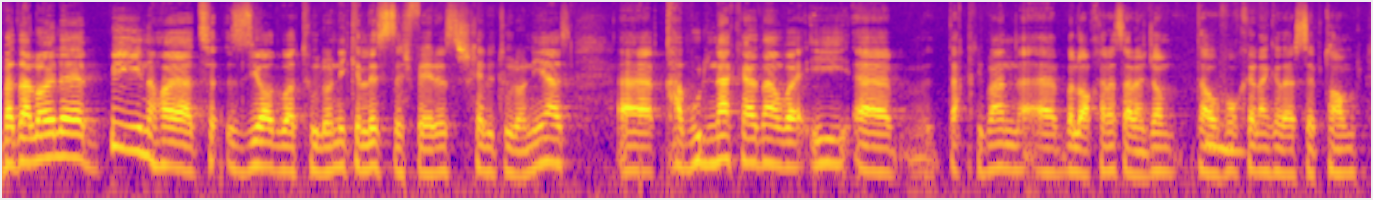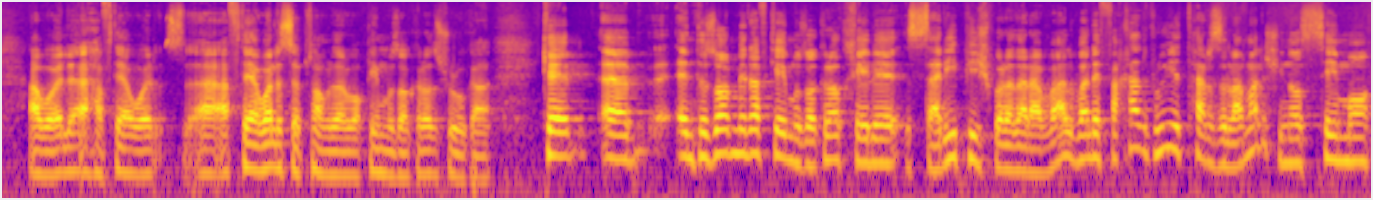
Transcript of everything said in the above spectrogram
به دلایل بی نهایت زیاد و طولانی که لیستش فهرستش خیلی طولانی است قبول نکردن و این تقریبا بالاخره سرانجام توافق کردن که در سپتامبر اوایل هفته اول هفته اول سپتامبر در واقع مذاکرات شروع کنن. که انتظار می‌رفت که مذاکرات خیلی سریع پیش بره در اول ولی فقط روی طرز العملش اینا سه ماه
